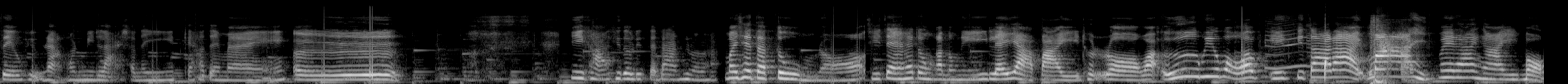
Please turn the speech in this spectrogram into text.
เซลล์ผิวหนังมันมีหลายชนิดแกเข้าใจไหม เออ พี่คะที่ตัวลิจะด้านขึ้นมาไหมคะ ไม่ใช่ตะตุ่มเนาะ ชี้แจงให้ตรงกันตรงนี้ และอย่าไปทดลองว่า เออ พี่เขาบอกว่าลิกีตาร์ได้ ไม่ ไม่ได้ไง บอก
